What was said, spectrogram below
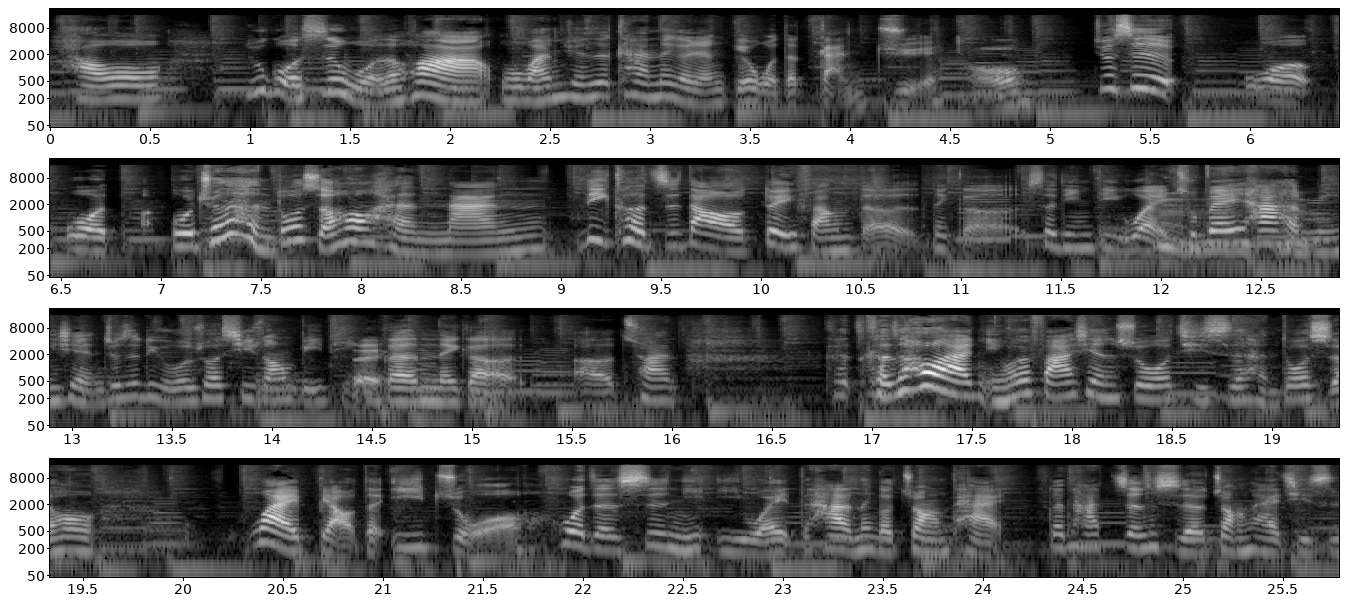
好哦，如果是我的话，我完全是看那个人给我的感觉，哦，就是我我我觉得很多时候很难立刻知道对方的那个设定地位，嗯除非他很明显，就是例如说西装笔挺跟那个呃穿，可可是后来你会发现说，其实很多时候外表的衣着，或者是你以为他的那个状态，跟他真实的状态，其实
